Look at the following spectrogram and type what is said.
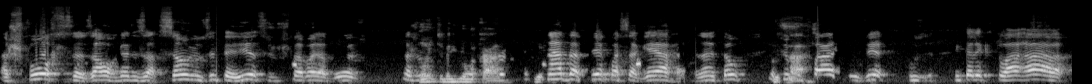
as forças, a organização e os interesses dos trabalhadores. Muito bem colocado. Não tem nada a ver com essa guerra. Né? Então, eu fico fácil ver os intelectuais, ah,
